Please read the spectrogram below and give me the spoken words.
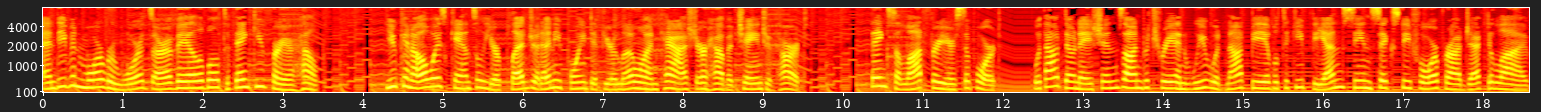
And even more rewards are available to thank you for your help. You can always cancel your pledge at any point if you're low on cash or have a change of heart. Thanks a lot for your support. Without donations on Patreon we would not be able to keep the Unseen 64 project alive.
